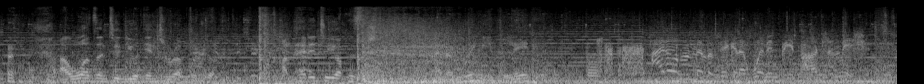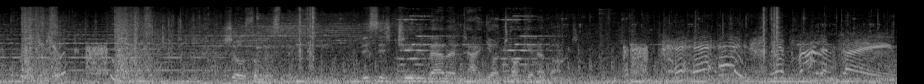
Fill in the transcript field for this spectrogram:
I was until you interrupted, Doc. I'm headed to your position, and I'm bringing a lady. I don't remember picking up women being part of missions. Pretty cute. Show some respect. This is Jill Valentine you're talking about. Hey, hey, hey, Miss Valentine.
